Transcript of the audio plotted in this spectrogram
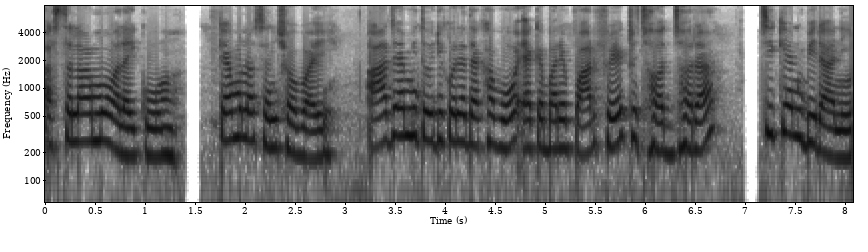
আসসালামু আলাইকুম। কেমন আছেন সবাই? আজ আমি তৈরি করে দেখাবো একেবারে পারফেক্ট ঝরঝরা চিকেন বিরিয়ানি।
